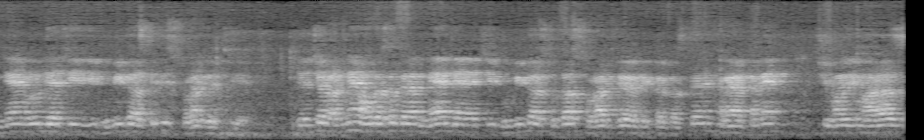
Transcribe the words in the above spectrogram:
न्याय मिळून द्यायची जी भूमिका असते ती स्वराज्याची आहे. ज्यांच्यावर अन्याय होत असतो त्याला न्याय देण्याची भूमिका सुद्धा स्वराज्य हे करत असते. आणि खऱ्या अर्थाने शिवाजी महाराज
